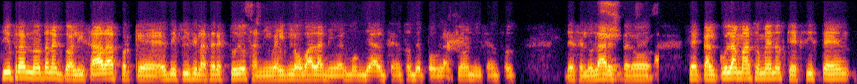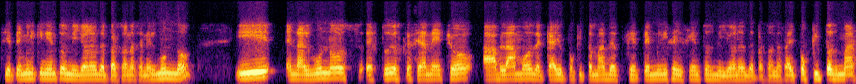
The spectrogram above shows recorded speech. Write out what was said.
cifras no tan actualizadas porque es difícil hacer estudios a nivel global, a nivel mundial, censos de población y censos de celulares, pero se calcula más o menos que existen 7.500 millones de personas en el mundo y en algunos estudios que se han hecho hablamos de que hay un poquito más de 7.600 millones de personas. Hay poquitos más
